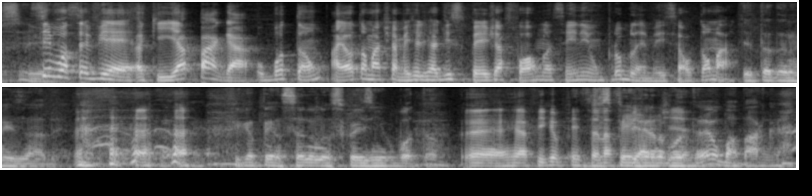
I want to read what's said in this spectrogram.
Se você vier aqui e apagar o botão, aí automaticamente ele já despeja a fórmula sem nenhum problema. Isso é automático. Ele tá dando risada. Fica pensando nas coisinhas com o botão. É, já fica pensando nas Despejando o piadinhas. botão, é um babaca.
